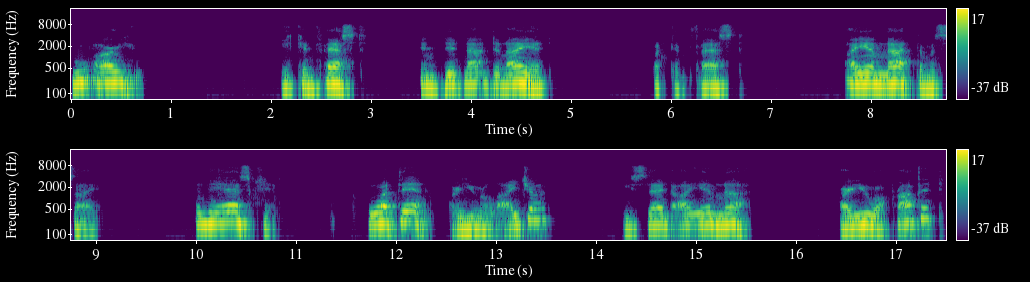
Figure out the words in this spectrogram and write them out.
Who are you? He confessed and did not deny it, but confessed, I am not the Messiah. And they asked him, What then? Are you Elijah? He said, I am not. Are you a prophet?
